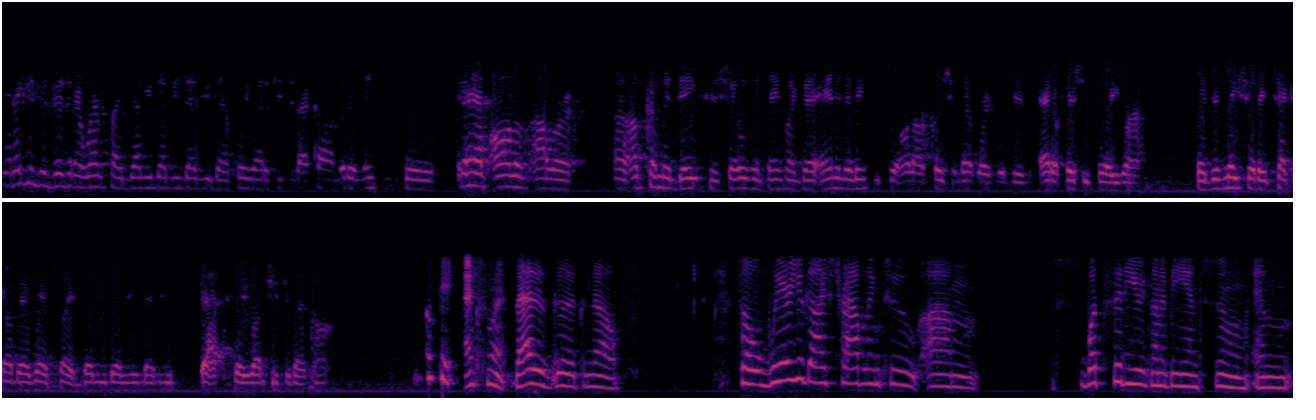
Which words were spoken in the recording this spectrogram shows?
Yeah, they can just visit our website www.flavouroutoffuture.com. It'll link you to. It'll have all of our uh, upcoming dates and shows and things like that, and it'll link you to all our social networks, which is at official Flavor. So just make sure they check out that website www.flavouroutoffuture.com. Okay, excellent. That is good to know. So where are you guys traveling to? Um, what city are you going to be in soon, and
